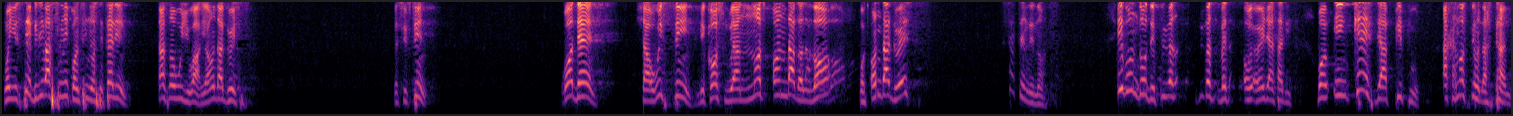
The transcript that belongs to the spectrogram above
When you see a believer sinning continuously, tell him that's not who you are. You're under grace. Verse 15. What then? Shall we sin because we are not under the law, but under grace? Certainly not. Even though the previous, previous verse already answered it. But in case there are people I cannot still understand.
